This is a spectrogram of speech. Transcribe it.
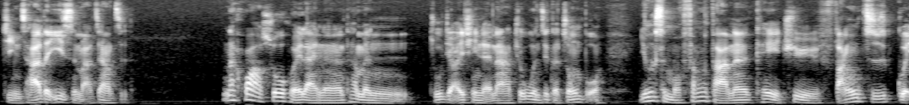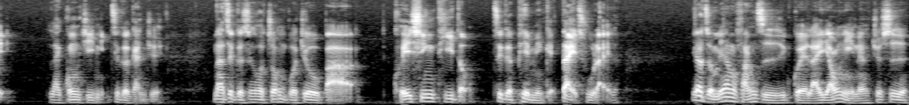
警察的意思嘛，这样子。那话说回来呢，他们主角一行人啊，就问这个钟伯有什么方法呢，可以去防止鬼来攻击你这个感觉。那这个时候，钟伯就把《魁星踢斗》这个片名给带出来了。要怎么样防止鬼来咬你呢？就是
